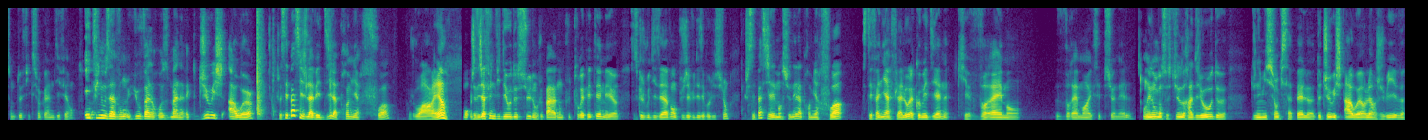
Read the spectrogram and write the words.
sont deux fictions quand même différentes. Et puis nous avons Yuval Rosman avec Jewish Hour. Je sais pas si je l'avais dit la première fois. Je vois rien. Bon, j'ai déjà fait une vidéo dessus, donc je vais pas non plus tout répéter, mais euh, c'est ce que je vous disais avant. En plus, j'ai vu des évolutions. Je sais pas si j'avais mentionné la première fois Stéphanie Aflalo, la comédienne, qui est vraiment, vraiment exceptionnelle. On est donc dans ce studio de radio de d'une émission qui s'appelle euh, The Jewish Hour, l'heure juive.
